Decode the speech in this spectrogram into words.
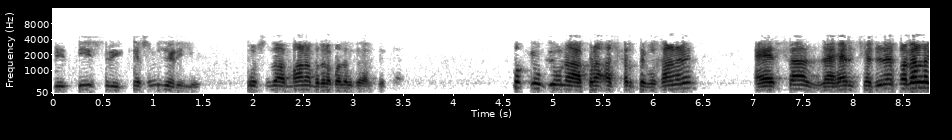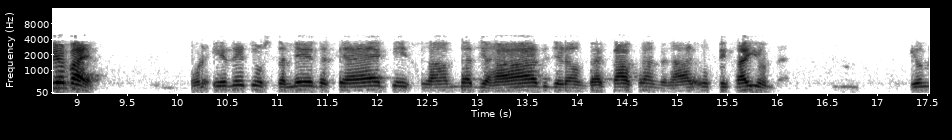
دی تیسری قسم جڑی ہے، اس کا مانا بدل بدل کر دیتا تو کیونکہ انہیں اپنا اثر تے بکھانا ہے، ایسا زہر چڈنا پتہ لگے پائے۔ ہوں یہ دلے دسیا ہے کہ اسلام دا جہاد ہوں ہوں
